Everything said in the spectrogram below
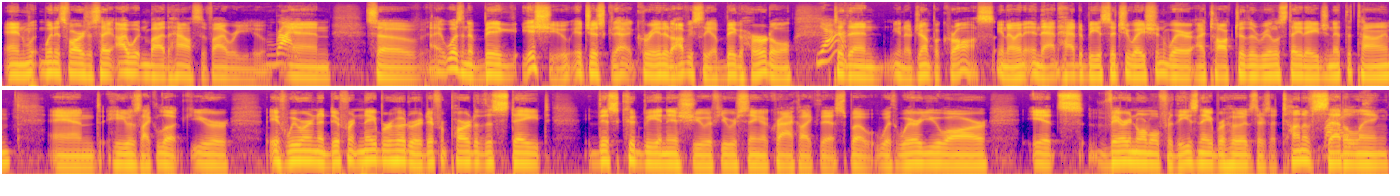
And w- went as far as to say, I wouldn't buy the house if I were you. Right. And so uh, it wasn't a big issue. It just that created obviously a big hurdle Yeah. to then, you know, jump across, you know, and, and that had to be a situation where I talked to the real estate agent at the time and he was like, look, you're, if we were in a different neighborhood or a different part of the state, this could be an issue if you were seeing a crack like this. But with where you are, it's very normal for these neighborhoods. There's a ton of settling.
